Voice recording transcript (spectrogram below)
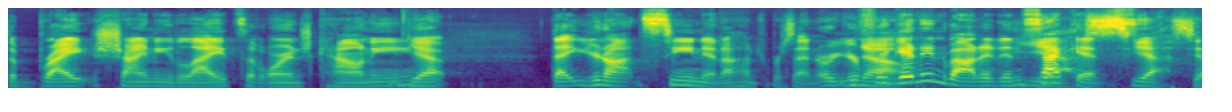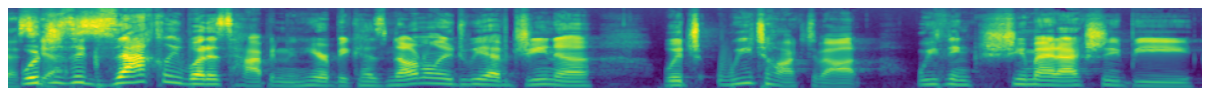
the bright, shiny lights of Orange County Yep. that you're not seeing it 100%, or you're No. forgetting about it in seconds. Yes, seconds. yes, yes, Which yes. is exactly what is happening here because not only do we have Gina, which we talked about, we think she might actually be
